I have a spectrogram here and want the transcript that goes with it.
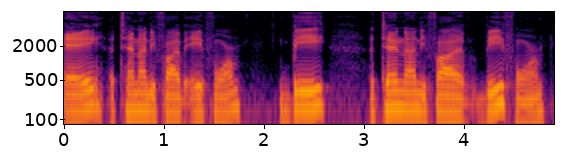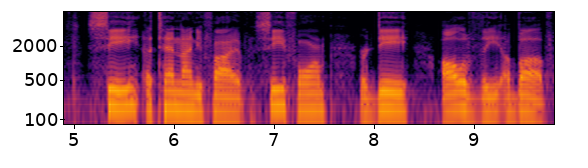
A, a 1095A form, B, a 1095B form, C, a 1095C form, or D, all of the above?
